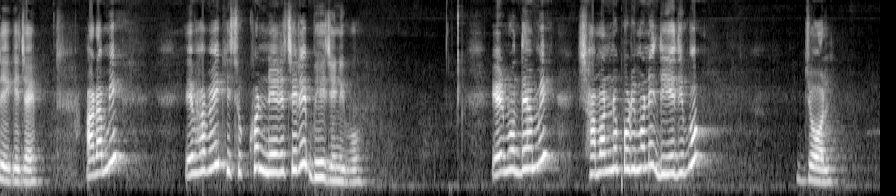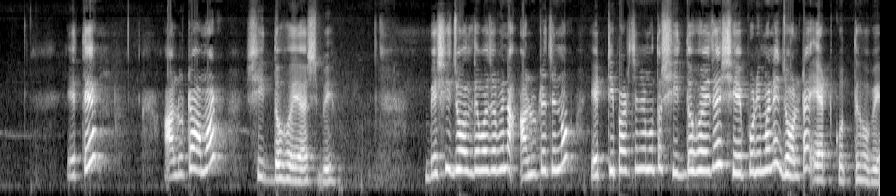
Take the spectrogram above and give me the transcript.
লেগে যায়। আর আমি এভাবেই কিছুক্ষণ নেড়ে চেড়ে ভেজে নিব। এর মধ্যে আমি সামান্য পরিমাণে দিয়ে দিব জল। এতে আলুটা আমার সিদ্ধ হয়ে আসবে। বেশি জল দেওয়া যাবে না, আলুটা যেন এইট্টি পার্সেন্টের মতো সিদ্ধ হয়ে যায় সেই পরিমাণে জলটা অ্যাড করতে হবে।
